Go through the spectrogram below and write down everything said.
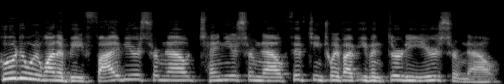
who do we want to be five years from now, 10 years from now, 15, 25, even 30 years from now?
